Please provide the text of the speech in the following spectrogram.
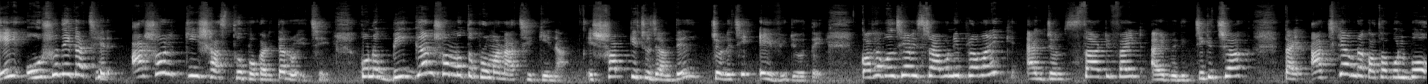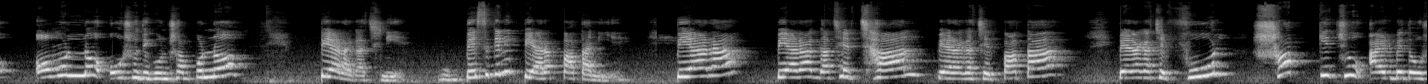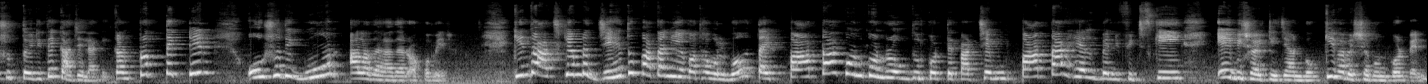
এই ঔষধি গাছের আসল কি স্বাস্থ্য উপকারিতা রয়েছে? কোনো বিজ্ঞানসম্মত প্রমাণ আছে কি না সব কিছু জানতে চলেছি এই ভিডিওতে। কথা বলছি আমি শ্রাবণী প্রামাণিক, একজন সার্টিফাইড আয়ুর্বেদিক চিকিৎসক। তাই আজকে আমরা কথা বলব অমূল্য ঔষধি গুণ সম্পন্ন পেয়ারা গাছ নিয়ে। বেসিক্যালি পেয়ারা পাতা নিয়ে। পেয়ারা পেয়ারা গাছের ছাল, পেয়ারা গাছের পাতা, পেয়ারা গাছের ফুল, সব কিছু আয়ুর্বেদ ওষুধ তৈরিতে কাজে লাগে, কারণ প্রত্যেকটির ঔষধি গুণ আলাদা আলাদা রকমের। কিন্তু আজকে আমরা যেহেতু পাতা নিয়ে কথা বলব, তাই পাতা কোন কোন রোগ দূর করতে পারছে এবং পাতার হেলথ বেনিফিটস কি, এই বিষয়টি জানব, কীভাবে সেবন করবেন।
